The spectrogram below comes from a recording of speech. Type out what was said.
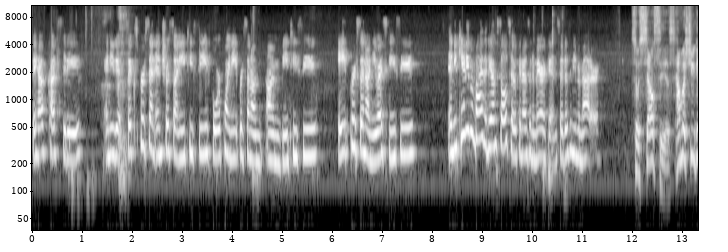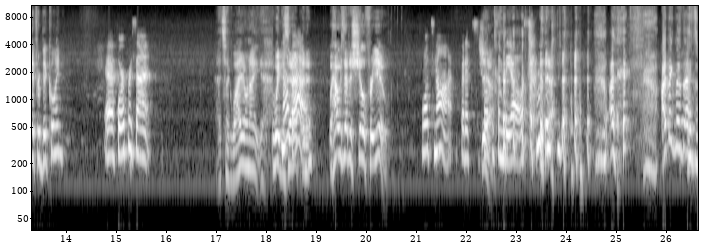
They have custody, and you get six percent interest on ETC, four point eight percent on on BTC, eight percent on USDC, and you can't even buy the damn CEL token as an American, so it doesn't even matter. So Celsius. How much do you get for Bitcoin? Uh, Four percent. That's like why don't I? Wait, is that? an- how is that a shill for you? Well, it's not, but it's short Yeah. for somebody else. I think, I think that that's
